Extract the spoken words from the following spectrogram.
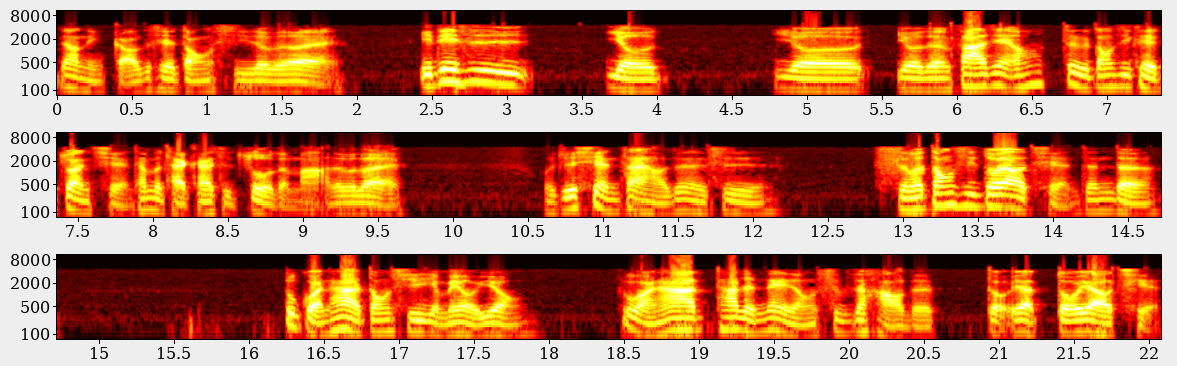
让你搞这些东西，对不对？一定是有有有人发现哦，这个东西可以赚钱，他们才开始做的嘛，对不对？我觉得现在哈真的是什么东西都要钱，真的，不管他的东西有没有用。不管它它的内容是不是好的，都要都要钱。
